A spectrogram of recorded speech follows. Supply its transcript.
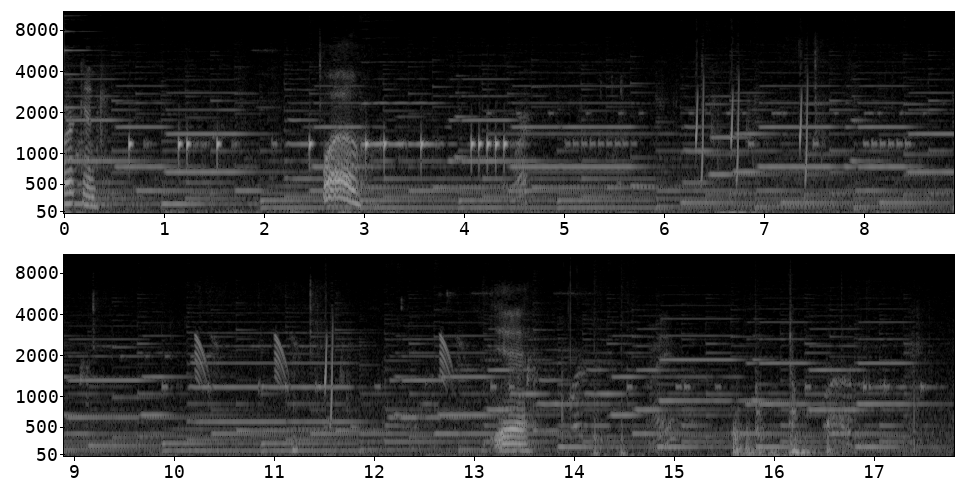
working. Whoa. Yeah.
